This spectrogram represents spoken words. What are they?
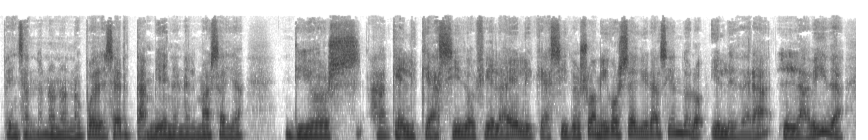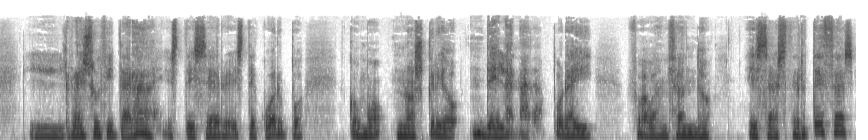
pensando, no, no, no puede ser, también en el más allá, Dios, aquel que ha sido fiel a Él y que ha sido su amigo, seguirá siéndolo y le dará la vida, resucitará este ser, este cuerpo, como nos creó de la nada. Por ahí fue avanzando esas certezas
